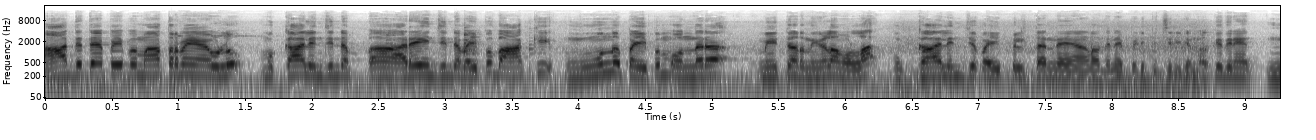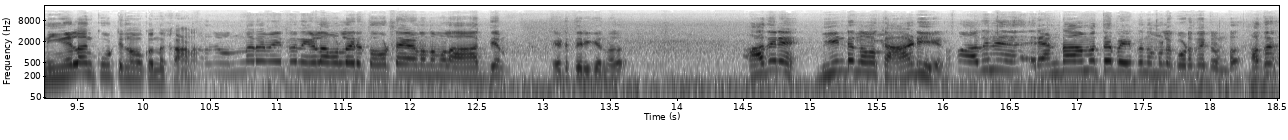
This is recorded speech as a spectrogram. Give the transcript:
ആദ്യത്തെ പൈപ്പ് മാത്രമേ ഉള്ളൂ. ആ, അര ഇഞ്ചിന്റെ പൈപ്പ് ബാക്കി മൂന്ന് പൈപ്പും ഒന്നര മീറ്റർ നീളമുള്ള മുക്കാലിഞ്ച് പൈപ്പിൽ തന്നെയാണ് അതിനെ പിടിപ്പിച്ചിരിക്കുന്നത്. ഇതിനെ നീളം കൂട്ടി നമുക്കൊന്ന് കാണാം. ഒന്നര മീറ്റർ നീളമുള്ള ഒരു തോട്ടയാണ് നമ്മൾ ആദ്യം എടുത്തിരിക്കുന്നത്. അതിനെ വീണ്ടും നമുക്ക് ആഡ് ചെയ്യണം. അതിന് രണ്ടാമത്തെ പൈപ്പ് നമ്മൾ കൊടുത്തിട്ടുണ്ട്. അത്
